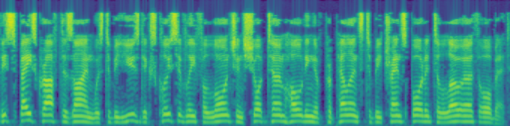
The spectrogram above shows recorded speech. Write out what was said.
This spacecraft design was to be used exclusively for launch and short-term holding of propellants to be transported to low Earth orbit.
